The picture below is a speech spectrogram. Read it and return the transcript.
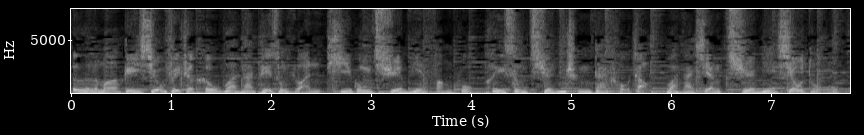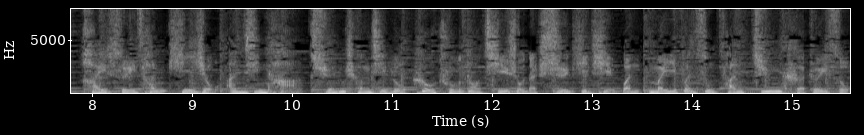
饿了么给消费者和外卖配送员提供全面防护，配送全程戴口罩，外卖箱全面消毒，还随餐贴有安心卡，全程记录后厨到骑手的实体体温。每一份送餐均可追溯。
